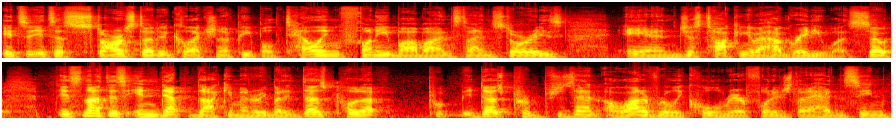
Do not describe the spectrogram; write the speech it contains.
It's it's a star-studded collection of people telling funny Bob Einstein stories and just talking about how great he was. So it's not this in-depth documentary, but it does put up it does present a lot of really cool rare footage that I hadn't seen.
